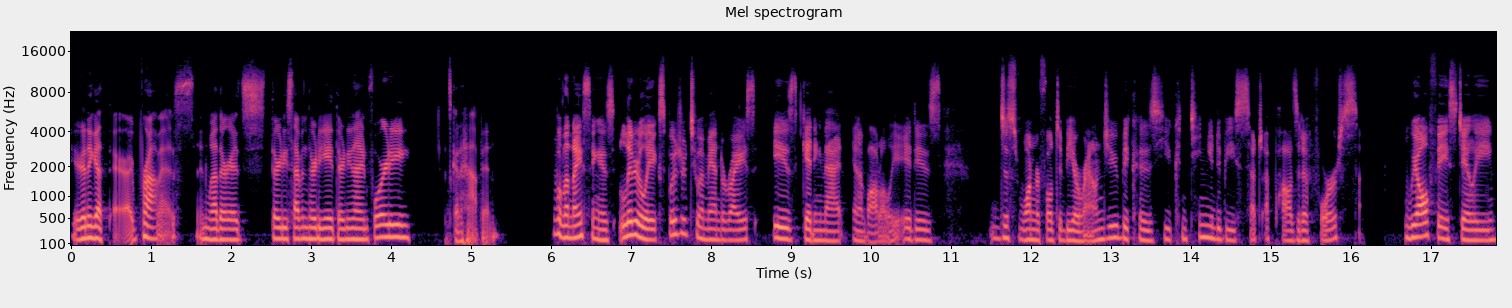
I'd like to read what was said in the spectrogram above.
You're going to get there. I promise. And whether it's 37, 38, 39, 40, it's going to happen. Well, the nice thing is literally exposure to Amanda Rice is getting that in a bottle. It is just wonderful to be around you because you continue to be such a positive force. We all face daily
